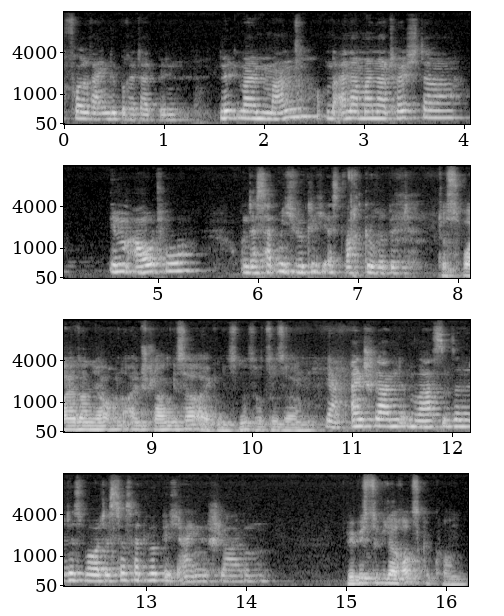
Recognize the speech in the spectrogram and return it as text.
voll reingebrettert bin. Mit meinem Mann und einer meiner Töchter im Auto und das hat mich wirklich erst wachgerüttelt. Das war ja dann ja auch ein einschlagendes Ereignis, ne, sozusagen. Ja, einschlagend im wahrsten Sinne des Wortes. Das hat wirklich eingeschlagen. Wie bist du wieder rausgekommen?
